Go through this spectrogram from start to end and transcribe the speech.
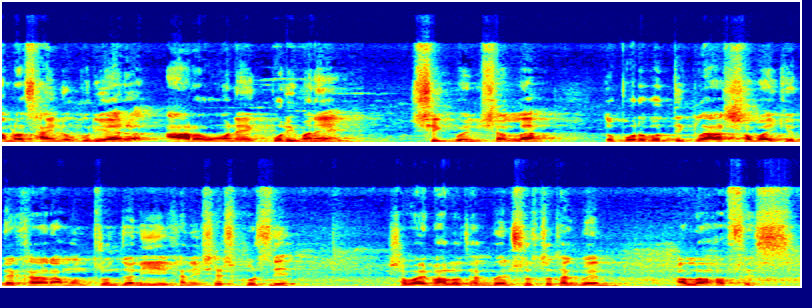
আমরা সাইনো কুরিয়ার আরও অনেক পরিমাণে শিখব ইনশাল্লাহ। তো পরবর্তী ক্লাস সবাইকে দেখার আমন্ত্রণ জানিয়ে এখানে শেষ করছি। সবাই ভালো থাকবেন, সুস্থ থাকবেন। আল্লাহ হাফেজ।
